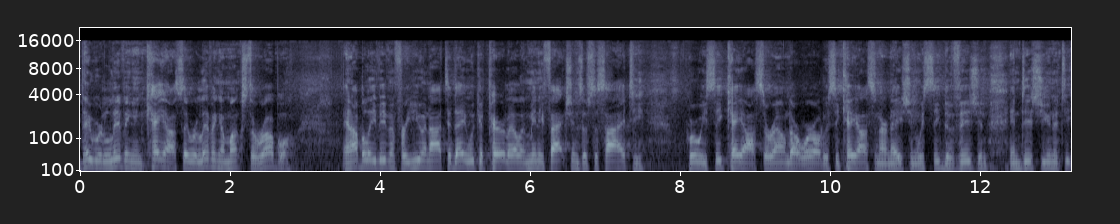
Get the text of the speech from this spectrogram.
They were living in chaos, they were living amongst the rubble. And I believe even for you and I today, we could parallel in many factions of society where we see chaos around our world, we see chaos in our nation, we see division and disunity.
